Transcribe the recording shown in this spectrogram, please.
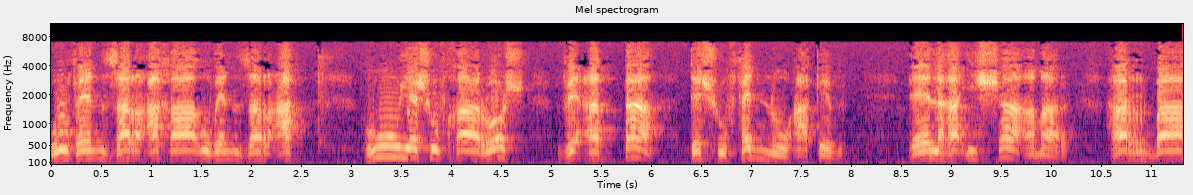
ובין זרעך ובין זרעה. הוא ישופך ראש, ואתה תשופנו עקב. אל האישה אמר, הרבה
